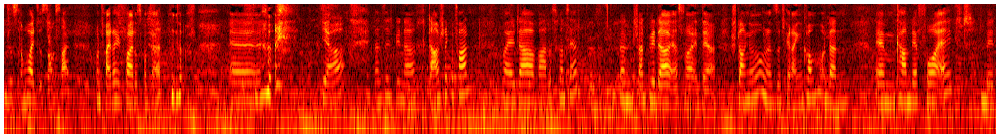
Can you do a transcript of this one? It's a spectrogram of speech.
Das ist, heute ist Samstag und Freitag war das Konzert. äh, ja, dann sind wir nach Darmstadt gefahren, weil da war das Konzert. Dann standen wir da erstmal in der Schlange und dann sind wir reingekommen und dann ähm, kam der Voract mit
